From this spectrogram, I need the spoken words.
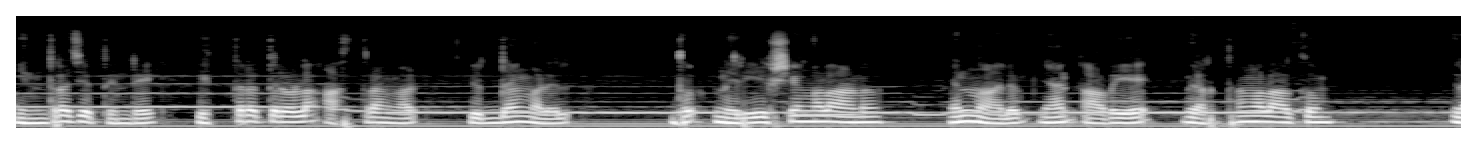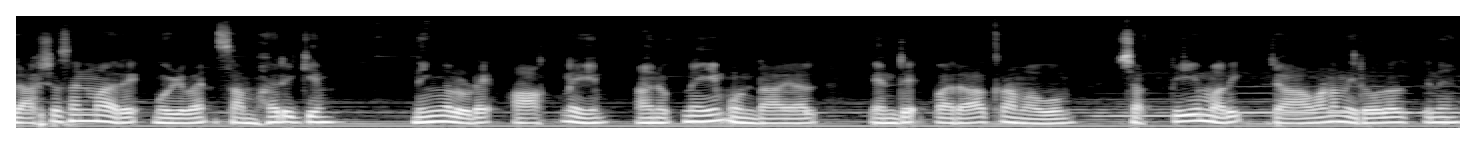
ഇന്ദ്രജിത്തിന്റെ ഇത്തരത്തിലുള്ള അസ്ത്രങ്ങൾ യുദ്ധങ്ങളിൽ ദുർനിരീക്ഷ്യങ്ങളാണ് എന്നാലും ഞാൻ അവയെ വ്യർത്ഥങ്ങളാക്കും. രാക്ഷസന്മാരെ മുഴുവൻ സംഹരിക്കും. നിങ്ങളുടെ ആജ്ഞയും അനുജ്ഞയും ഉണ്ടായാൽ എന്റെ പരാക്രമവും ശക്തിയും മതി രാവണ നിരോധത്തിന്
